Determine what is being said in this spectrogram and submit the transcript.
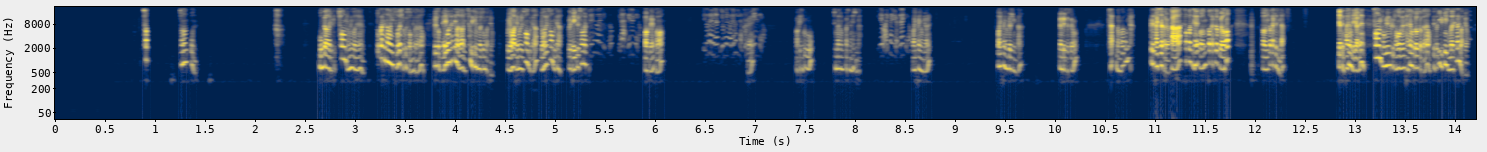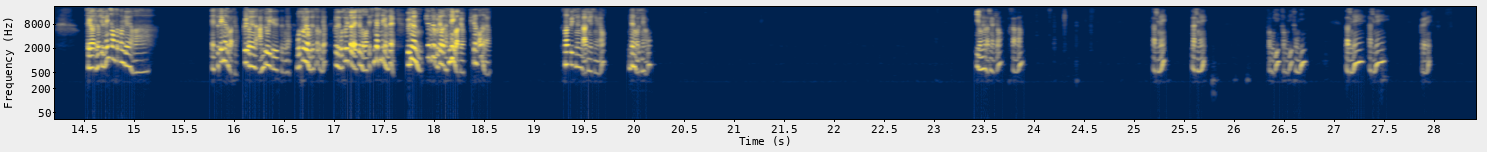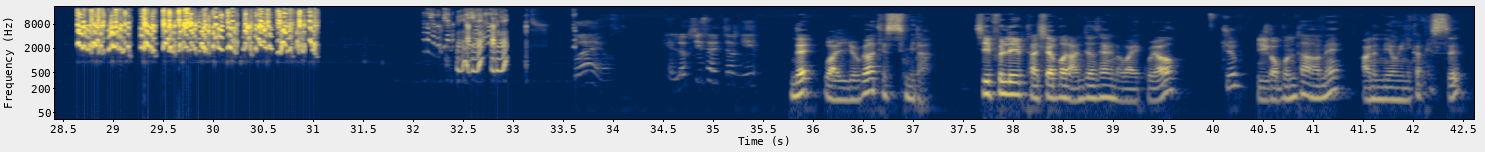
설정이 네, 완료가 됐습니다. G 플립 다시 한번 안전사양 나와 있고요. 쭉 읽어본 다음에 아는 내용이니까 패스.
